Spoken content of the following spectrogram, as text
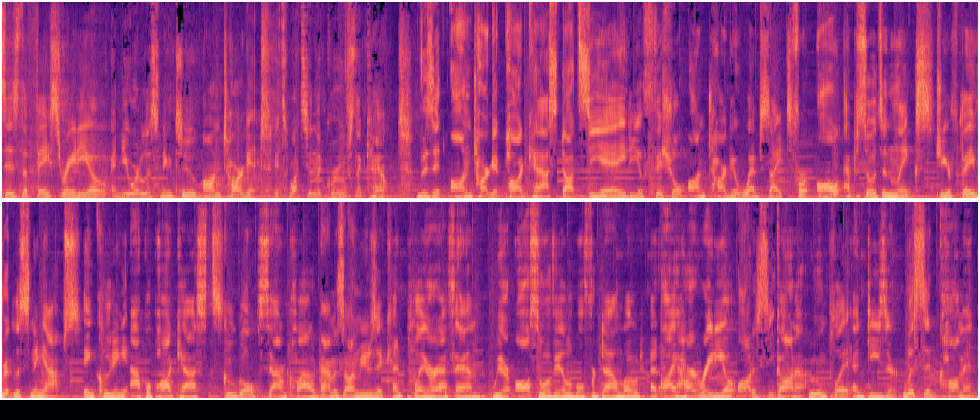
This is The Face Radio, And you are listening to On Target. It's What's in the Grooves That Count. Visit ontargetpodcast.ca, the official On Target website for all episodes and links to your favorite listening apps, including Apple Podcasts, Google, SoundCloud, Amazon Music, and Player FM. We are also available for download at iHeartRadio, Odyssey, Gaana, Boomplay, and Deezer. Listen, comment,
